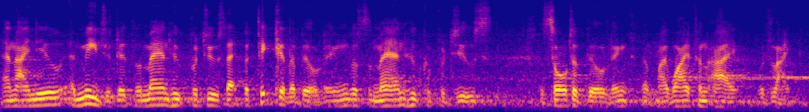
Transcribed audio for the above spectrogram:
and I knew immediately that the man who produced that particular building was the man who could produce the sort of building that my wife and I would like.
